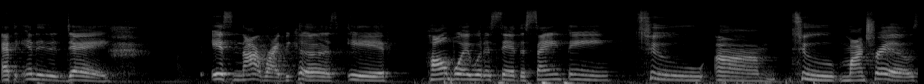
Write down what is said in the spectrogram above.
at the end of the day, it's not right. Because if Homeboy would have said the same thing to um to Montrez,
